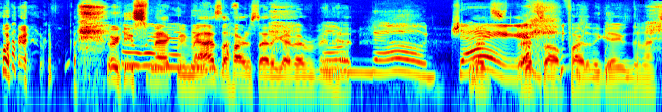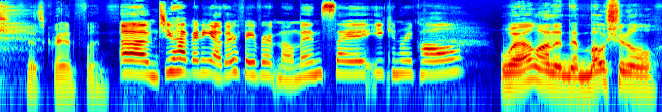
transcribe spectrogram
where he Oh my smacked me. Man, that's the hardest I think I've ever been oh hit. no, That's, Jay. that's all part of the game, though. That's that's grand fun. um, do you have any other favorite moments that you can recall? Well, on an emotional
